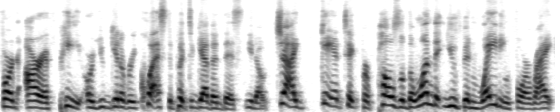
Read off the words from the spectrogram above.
for an RFP or you get a request to put together this, you know, gigantic proposal, the one that you've been waiting for, right?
